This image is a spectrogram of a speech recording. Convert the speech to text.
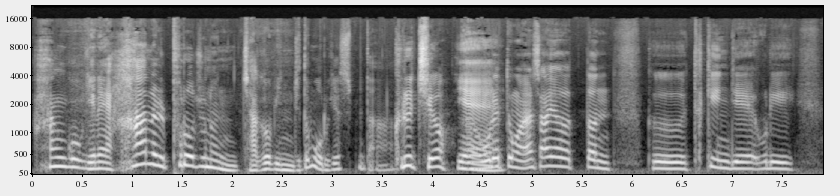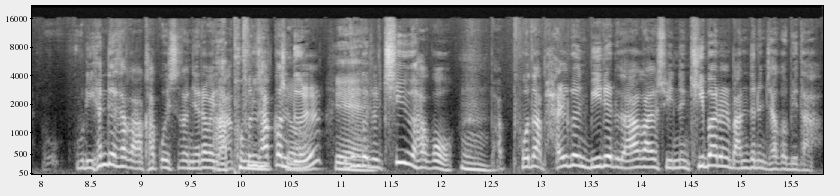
한국인의 한을 풀어주는 작업인지도 모르겠습니다. 그렇죠. 예. 어, 오랫동안 쌓였던 그 특히 이제 우리 우리 현대사가 갖고 있었던 여러 가지 아픈 사건들 예. 이런 것을 치유하고 음. 보다 밝은 미래로 나아갈 수 있는 기반을 만드는 작업이다.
